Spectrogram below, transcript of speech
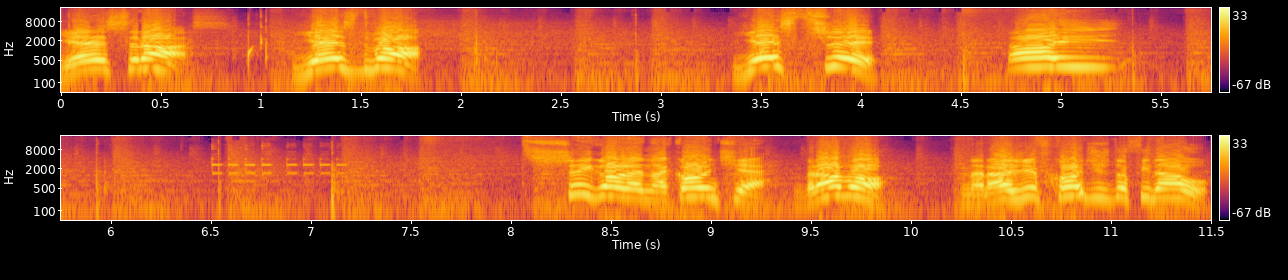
Jest raz. Jest dwa. Jest trzy. Aj. Trzy gole na koncie. Brawo! Na razie wchodzisz do finału.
